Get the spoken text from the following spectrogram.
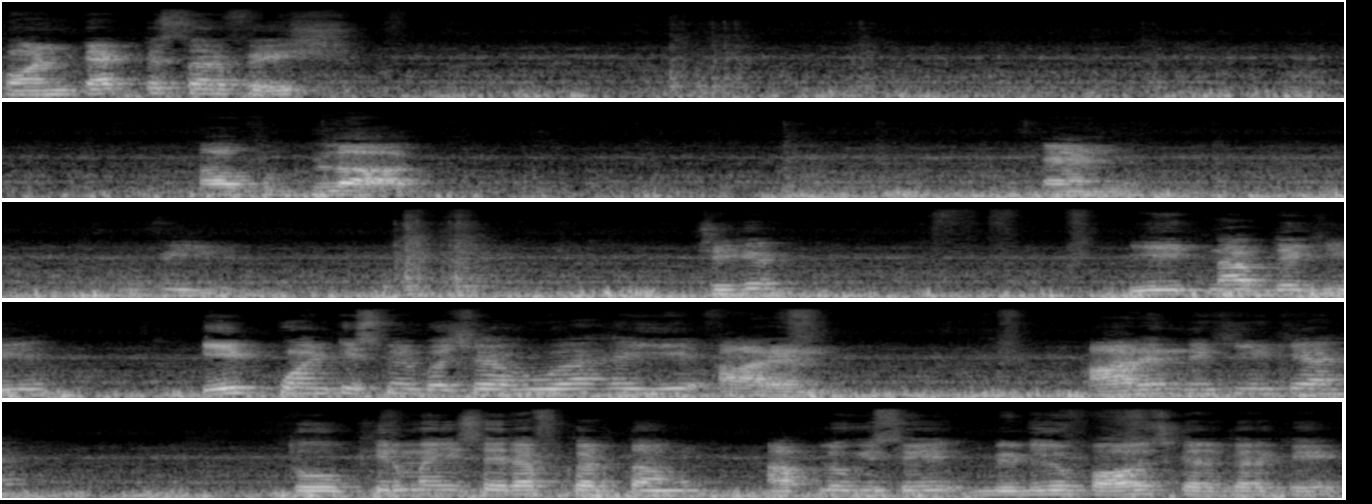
contact surface of block and wheel. ठीक है? ये इतना आप देख लिए एक पॉइंट इसमें बचा हुआ है ये आर एन आर एन देखिए क्या है। तो फिर मैं इसे रफ करता हूँ। आप लोग इसे वीडियो पॉज कर करके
